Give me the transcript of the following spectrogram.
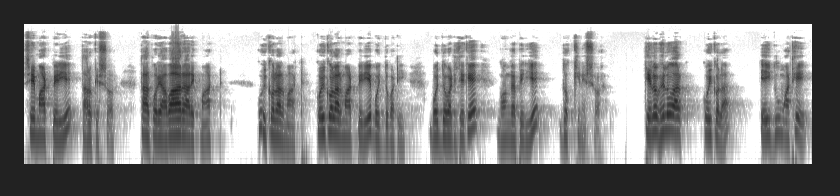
সে মাঠ পেরিয়ে তারকেশ্বর। তারপরে আবার আরেক মাঠ, কৈকলার মাঠ। কৈকলার মাঠ পেরিয়ে বৈদ্যবাটি। বৈদ্যবাটি থেকে গঙ্গা পেরিয়ে দক্ষিণেশ্বর। তেলোভেলো আর কৈকলা এই দু মাঠে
